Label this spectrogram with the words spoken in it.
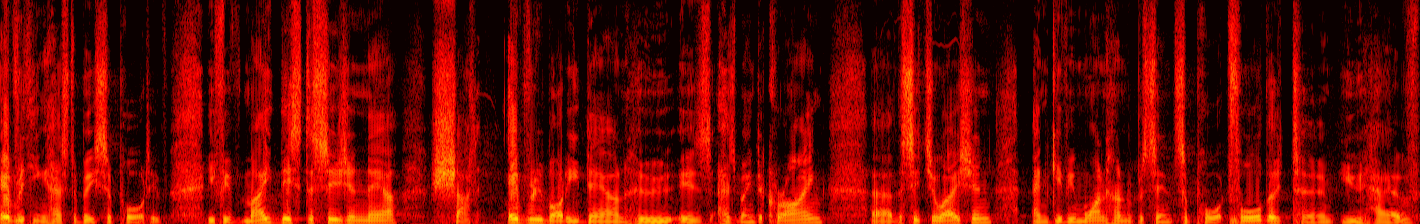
Everything has to be supportive. If you've made this decision now, shut everybody down who is has been decrying uh, the situation and give him 100% support for the term you have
